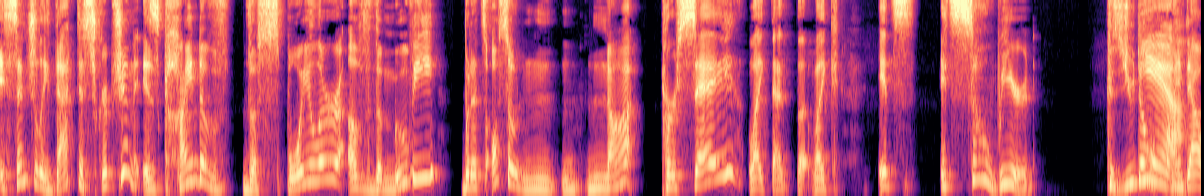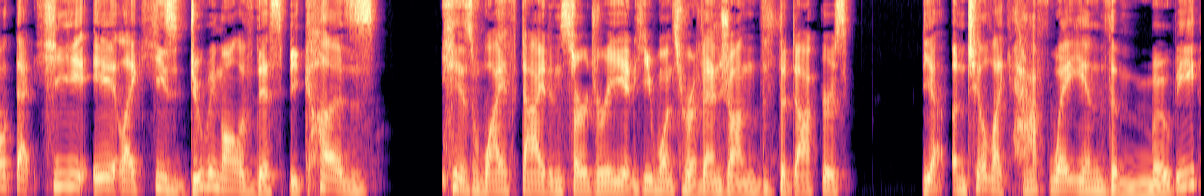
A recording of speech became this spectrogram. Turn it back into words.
essentially that description is kind of the spoiler of the movie but it's also n- not per se like that like it's it's so weird because you don't Yeah. find out that he i- like he's doing all of this because his wife died in surgery and he wants revenge on the doctors yeah until like halfway in the movie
